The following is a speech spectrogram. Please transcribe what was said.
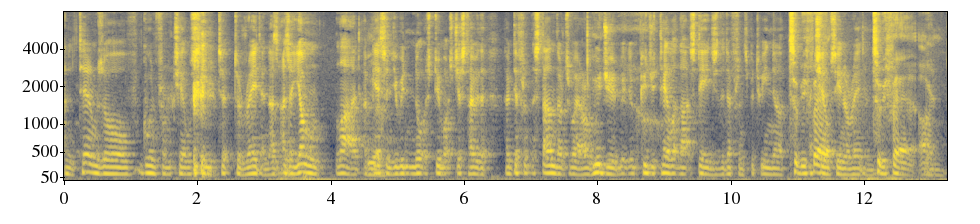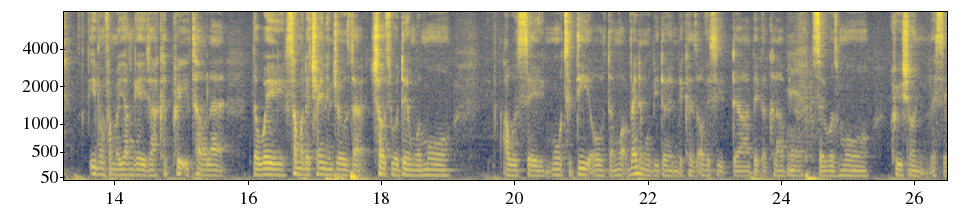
And in terms of going from Chelsea to, to Reading, as, as a young lad, I'm Yeah. guessing you wouldn't notice too much just how the how different the standards were, or would you? Could you tell at that stage the difference between a, To be a fair, Chelsea and a Reading? to be fair, um, even from a young age, I could pretty tell that the way some of the training drills that Chelsea were doing were more, I would say, more to detail than what Reading will be doing because obviously they are a bigger club, Yeah. so it was more crucial. On, let's say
